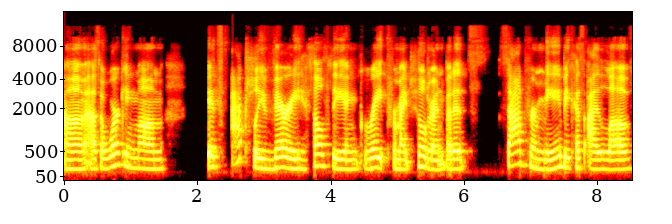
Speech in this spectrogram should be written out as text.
Um, as a working mom, it's actually very healthy and great for my children, but it's sad for me because I love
